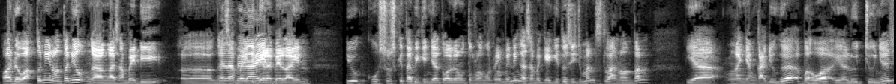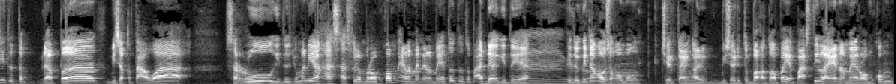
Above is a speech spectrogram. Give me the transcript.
Oh ada waktu nih nonton yuk nggak nggak sampai di eh, nggak sampai Bela-belain. dibela-belain. Yuk khusus kita bikin jadwalnya untuk nonton film ini nggak sampai kayak gitu sih. Cuman setelah nonton ya nggak nyangka juga bahwa ya lucunya sih tetap dapet bisa ketawa seru gitu cuman ya khas khas film romcom elemen-elemennya tuh tetap ada gitu ya Hmm, gitu kita nggak usah ngomong cerita yang nggak bisa ditebak atau apa ya pasti lah ya namanya romcom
